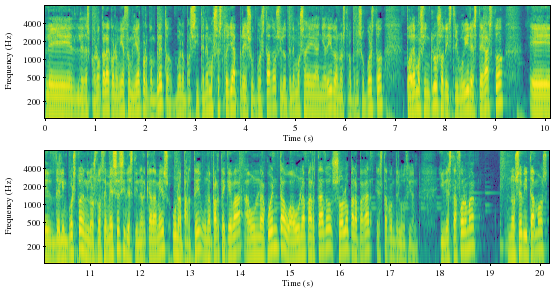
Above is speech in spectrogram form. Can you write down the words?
le, descoloca la economía familiar por completo. Bueno, pues si tenemos esto ya presupuestado, si lo tenemos eh, añadido a nuestro presupuesto, podemos incluso distribuir este gasto del impuesto en los 12 meses y destinar cada mes una parte, una parte que va a una cuenta o a un apartado solo para pagar esta contribución. Y de esta forma nos evitamos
